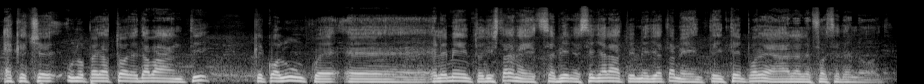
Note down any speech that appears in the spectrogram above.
è che c'è un operatore davanti che qualunque eh, elemento di stranezza viene segnalato immediatamente in tempo reale alle forze dell'ordine.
